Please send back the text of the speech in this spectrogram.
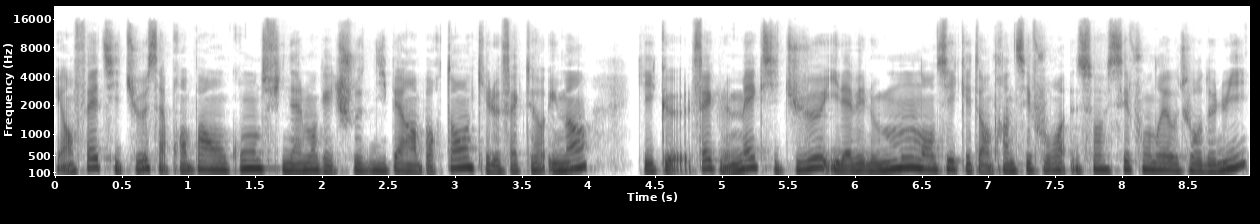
Et en fait, si tu veux, ça prend pas en compte finalement quelque chose d'hyper important, qui est le facteur humain, qui est que le fait que le mec, si tu veux, il avait le monde entier qui était en train de s'effondrer- autour de lui.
